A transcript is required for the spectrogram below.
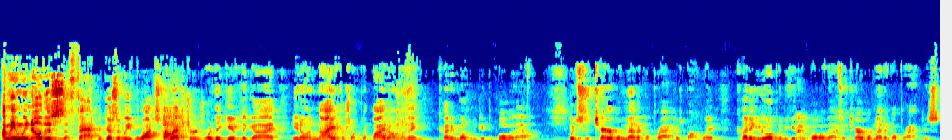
I mean, we know this is a fact because we've watched westerns where they give the guy, you know, a knife or something to bite on when they cut him open and get the bullet out, which is a terrible medical practice, by the way. Cutting you open to get the bullet out is a terrible medical practice.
